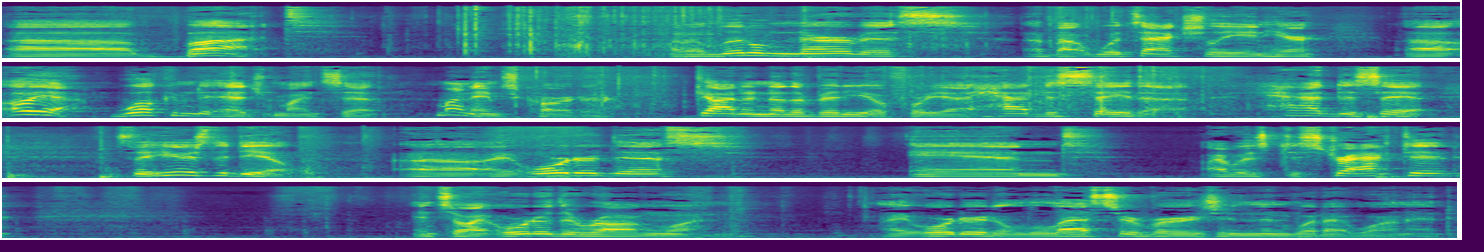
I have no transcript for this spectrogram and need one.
Uh, but I'm a little nervous about what's actually in here. Uh, oh yeah, welcome to Edged Mindset. My name's Carter. Got another video for you. I had to say that. Had to say it. So here's the deal. Uh, I ordered this and I was distracted and so I ordered the wrong one. I ordered a lesser version than what I wanted.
